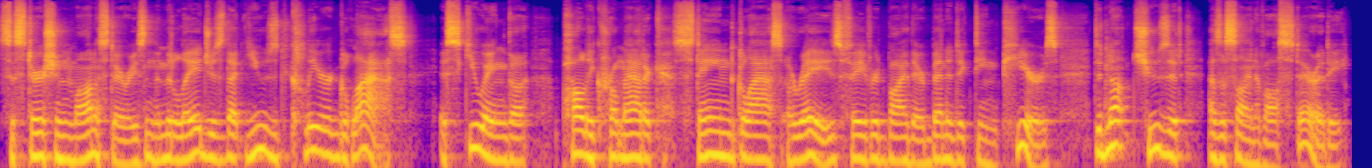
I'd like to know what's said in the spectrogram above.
Cistercian monasteries in the Middle Ages that used clear glass, eschewing the polychromatic stained glass arrays favored by their Benedictine peers, did not choose it as a sign of austerity.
